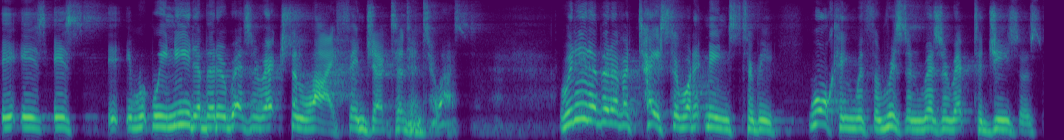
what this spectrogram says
is, is, is we need a bit of resurrection life injected into us. We need a bit of a taste of what it means to be walking with the risen, resurrected Jesus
